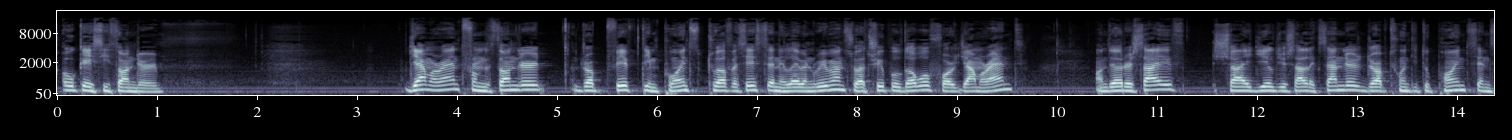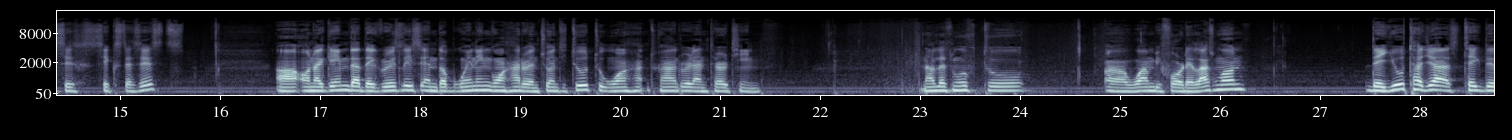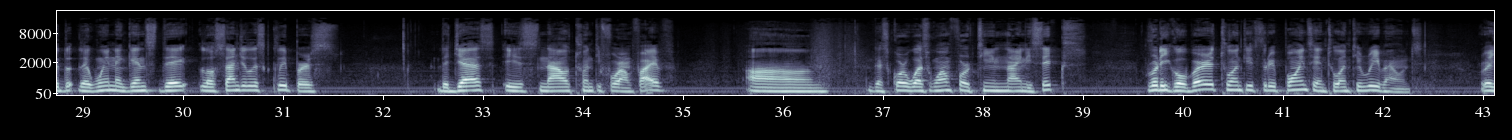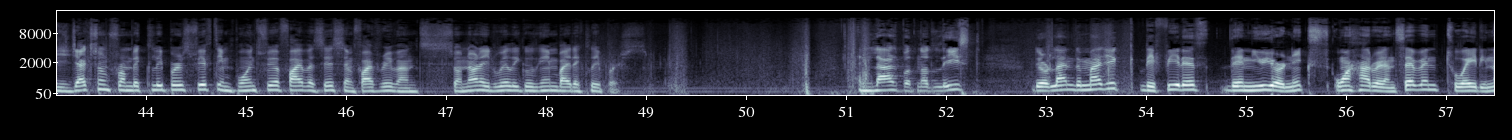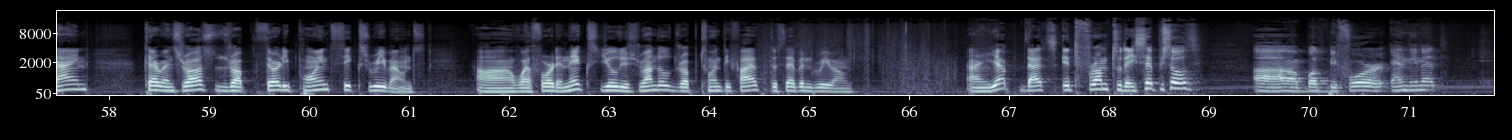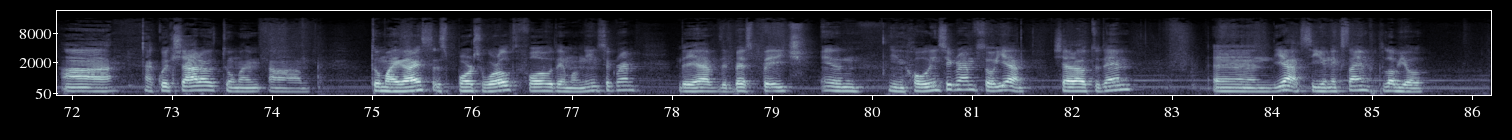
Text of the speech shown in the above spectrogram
OKC Thunder. Ja Morant from the Thunder dropped 15 points, 12 assists, and 11 rebounds, so a triple double for Ja Morant. On the other side, Shai Gilgeous-Alexander dropped 22 points and 6, six assists. Uh, on a game that the Grizzlies end up winning 122 to 113. Now let's move to uh, one before the last one. The Utah Jazz take the, the win against the Los Angeles Clippers. The Jazz is now 24 and 5. Um, the score was 114.96. Rudy Gobert 23 points and 20 rebounds. Reggie Jackson from the Clippers 15 points, 5 assists and 5 rebounds. So not a really good game by the Clippers. And last but not least, the Orlando Magic defeated the New York Knicks 107 to 89. Terrence Ross dropped 30 points, 6 rebounds. Uh, while for the Knicks, Julius Randle dropped 25 to 7 rebounds. And yep, that's it from today's episode. Uh, but before ending it, uh, a quick shout out to my um, to my guys, Sports World. Follow them on Instagram. They have the best page in in whole Instagram. So yeah, shout out to them. And yeah, see you next time. Love you all.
